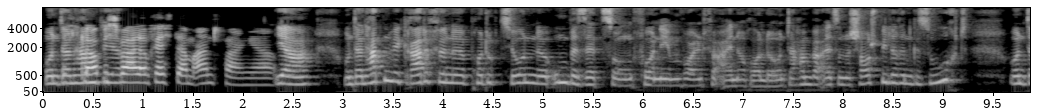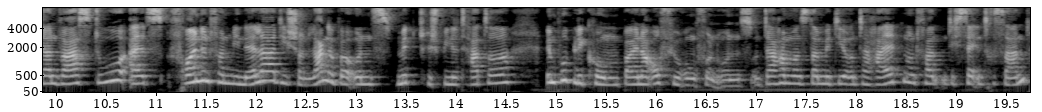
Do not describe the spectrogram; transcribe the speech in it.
Und dann ich glaube, ich war recht am Anfang, ja. Ja, und dann hatten wir gerade für eine Produktion eine Umbesetzung vornehmen wollen für eine Rolle. Und da haben wir also eine Schauspielerin gesucht. Und dann warst du als Freundin von Minella, die schon lange bei uns mitgespielt hatte, im Publikum bei einer Aufführung von uns. Und da haben wir uns dann mit dir unterhalten und fanden dich sehr interessant.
